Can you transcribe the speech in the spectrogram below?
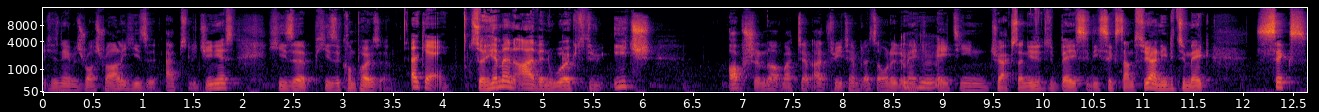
Uh, his name is Ross Riley. He's an absolute genius. He's a he's a composer. Okay. So him and I then worked through each option of my tem- I had three templates. I wanted to make Mhm. 18 tracks. So I needed to basically six times three. I needed to make six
